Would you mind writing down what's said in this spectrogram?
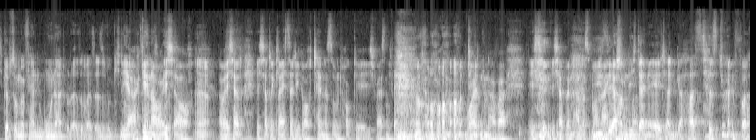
Ich glaube, so ungefähr einen Monat oder sowas. Also wirklich nur ja, genau, ich auch. Ja. Aber ich hatte, ich hatte gleichzeitig auch Tennis und Hockey. Ich weiß nicht, was meine Eltern wollten, aber ich, ich habe in alles mal Wie sehr haben dich deine Eltern gehasst, dass du einfach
